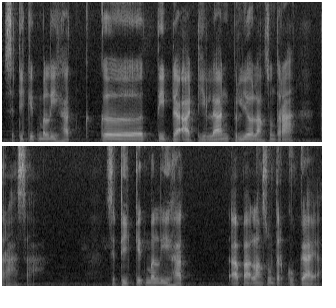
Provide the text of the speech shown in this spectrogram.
Sedikit melihat ketidakadilan, beliau langsung terasa. Sedikit melihat apa langsung tergugah ya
